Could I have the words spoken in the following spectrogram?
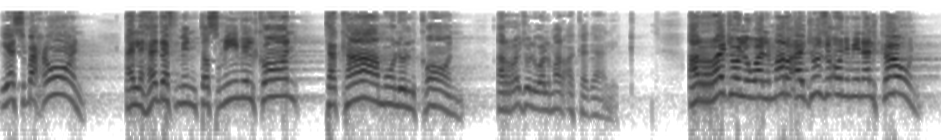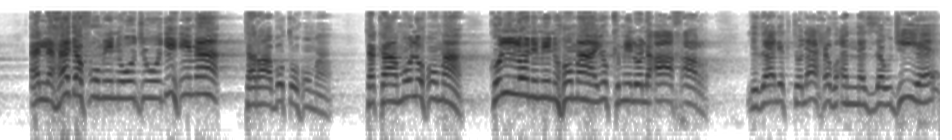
يسبحون. الهدف من تصميم الكون تكامل الكون. الرجل والمرأة كذلك. الرجل والمرأة جزء من الكون. الهدف من وجودهما ترابطهما تكاملهما كل منهما يكمل الآخر. لذلك تلاحظ أن الزوجية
